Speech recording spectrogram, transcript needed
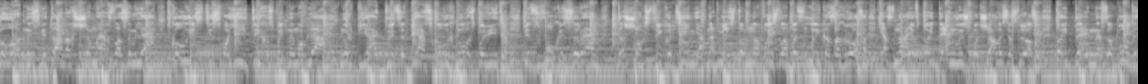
Холодний світанок, ще мерзла земля. В колисті своїй тихо спить немовля. 05.35 сколихнулось повітря під звуки сирен, пташок стрікотіння. Над містом нависла безлика загроза. Я знаю, в той день лиш почалися сльози. Той день не забуде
